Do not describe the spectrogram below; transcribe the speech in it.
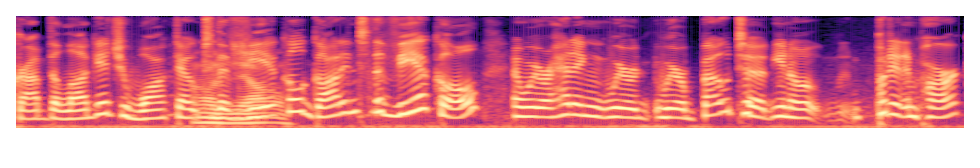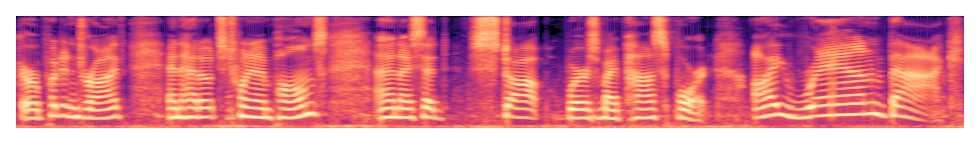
grabbed the luggage, walked out oh, to the no. vehicle, got into the vehicle, and we were heading. We were we were about to you know put it in park or put it in drive and head out to 29 Palms. And I said, "Stop! Where's my passport?" I ran back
